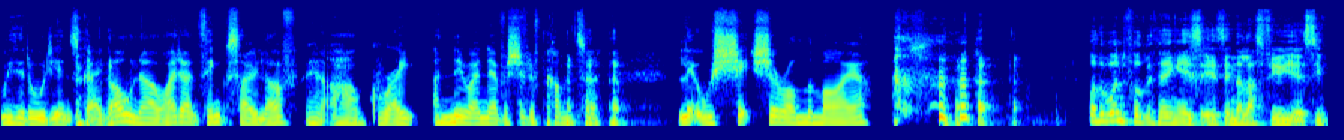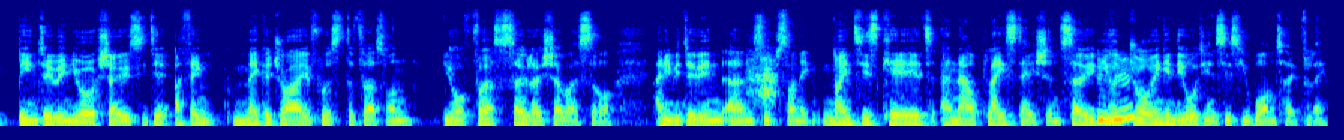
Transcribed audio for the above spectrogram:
with an audience going, "Oh no, I don't think so, love." And, oh, great! I knew I never should have come to Little Shitshire on the Mire. Well, the wonderful thing is, is in the last few years you've been doing your shows. You did, I think, Mega Drive was the first one, your first solo show I saw, and you've been doing um, Supersonic, '90s Kid, and now PlayStation. So you're drawing in the audiences you want, hopefully.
